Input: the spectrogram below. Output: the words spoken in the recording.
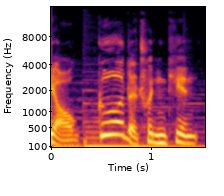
小哥的春天，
